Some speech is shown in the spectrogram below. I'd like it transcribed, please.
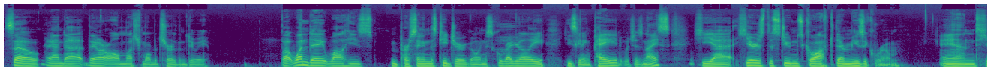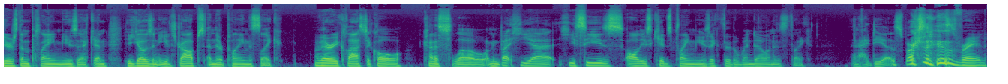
so, and uh, they are all much more mature than Dewey. But one day, while he's impersonating this teacher, going to school regularly, he's getting paid, which is nice. He uh, hears the students go off to their music room and hears them playing music and he goes and eavesdrops and they're playing this like very classical kind of slow. I mean but he uh he sees all these kids playing music through the window and is like an idea sparks in his brain.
